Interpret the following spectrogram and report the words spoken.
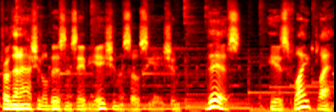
From the National Business Aviation Association, this is Flight Plan.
